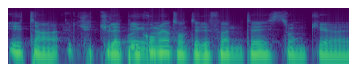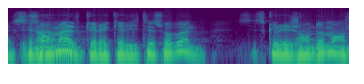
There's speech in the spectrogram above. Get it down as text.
est un. Tu, tu l'as payé Oui. combien ton téléphone Tess? Donc euh, C'est normal que la qualité soit bonne. C'est ce que les gens demandent.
